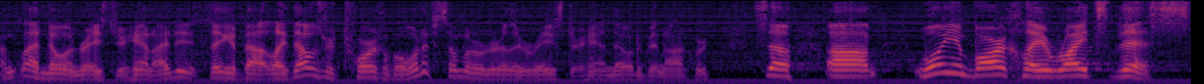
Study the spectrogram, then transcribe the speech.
I'm glad no one raised your hand. I didn't think about like that was rhetorical, but what if someone would really raised their hand? That would have been awkward. So um, William Barclay writes this:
